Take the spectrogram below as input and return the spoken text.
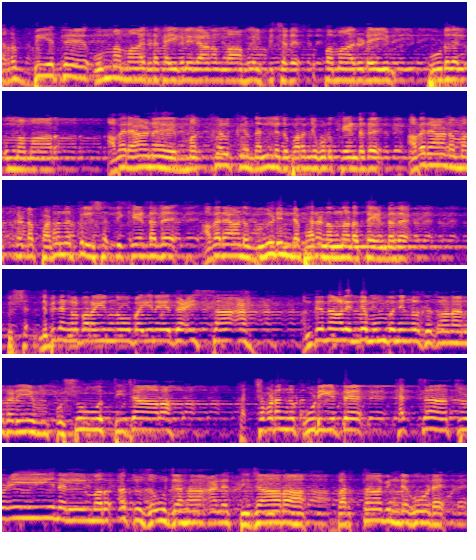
തർബീയത്ത് ഉമ്മമാരുടെ കൈകളിലാണ് അള്ളാഹു ഏൽപ്പിച്ചത്. ഉപ്പമാരുടെയും കൂടുതൽ ഉമ്മമാർ. അവരാണ് മക്കൾക്ക് നല്ലത് പറഞ്ഞു കൊടുക്കേണ്ടത്. അവരാണ് മക്കളുടെ പഠനത്തിൽ ശ്രദ്ധിക്കേണ്ടത്. അവരാണ് വീടിന്റെ ഭരണം നടത്തേണ്ടത്. നിബിതങ്ങൾ പറയുന്നു. അന്ത്യനാളിന്റെ മുമ്പ് നിങ്ങൾക്ക് കാണാൻ കഴിയും. ഫുഷൂ തിജാറ. കച്ചവടങ്ങൾ കൂടിയിട്ട് ഭർത്താവിന്റെ കൂടെ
